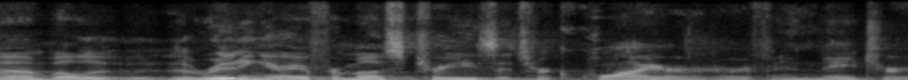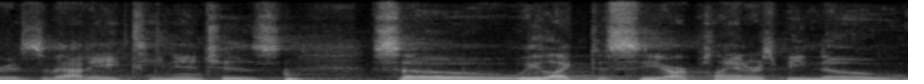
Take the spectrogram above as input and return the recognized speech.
Um, well, the rooting area for most trees that's required, or if in nature, is about 18 inches. So we like to see our planters be no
